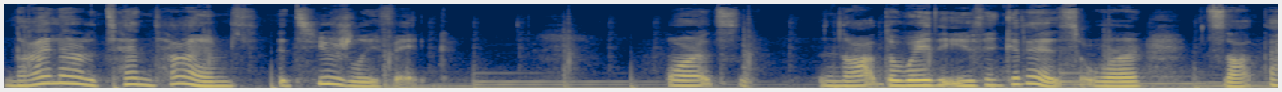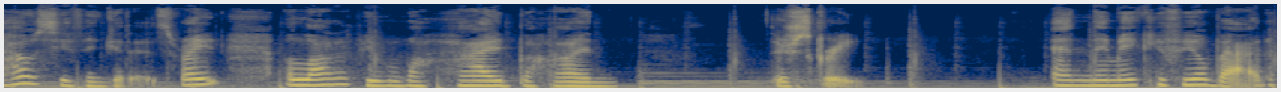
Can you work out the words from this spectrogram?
Nine out of ten times, it's usually fake. Or it's not the way that you think it is, or it's not the house you think it is, right? A lot of people will hide behind their screen and they make you feel bad.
